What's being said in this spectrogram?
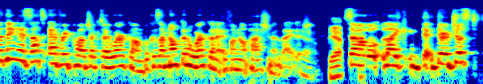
the thing is, that's every project I work on because I'm not going to work on it if I'm not passionate about it. Yeah. Yep. So, like, they're just.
